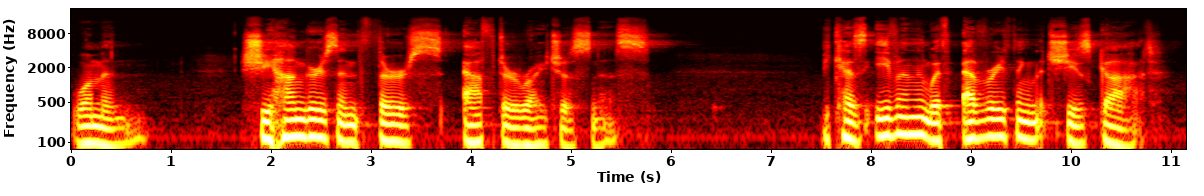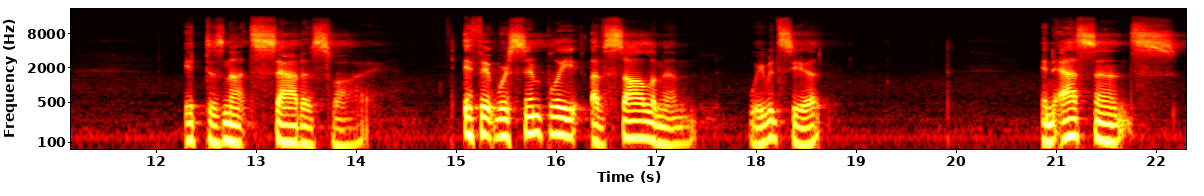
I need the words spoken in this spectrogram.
woman. She hungers and thirsts after righteousness. Because even with everything that she's got, it does not satisfy if it were simply of Solomon, we would see it. In essence,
